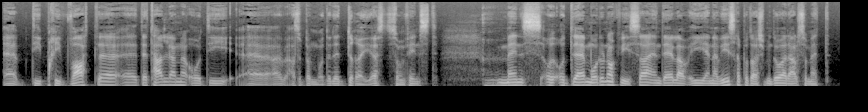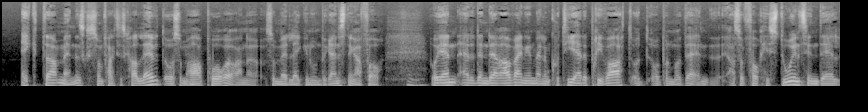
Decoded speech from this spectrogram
eh, de private eh, detaljene og de, eh, altså på en måte det drøyeste som finnes. Mm. Mens, og, og, det må du nok vise en del av i en avisreportasje, men da er det altså med et ekte mennesker som faktisk har levd, og som har pårørende som vil legge noen begrensninger for. Mm. Og igjen er det den der avveiningen mellom når er det privat, og, og på en måte en, altså for historien sin del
